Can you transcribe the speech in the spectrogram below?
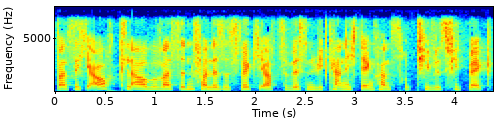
was ich auch glaube, was sinnvoll ist, ist wirklich auch zu wissen, wie kann ich denn konstruktives Feedback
